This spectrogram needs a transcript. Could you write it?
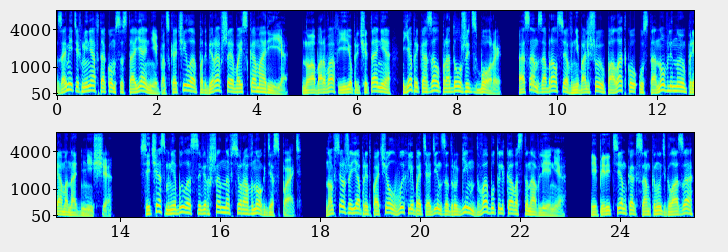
Заметив меня в таком состоянии, подскочила подбиравшая войска Мария, но, оборвав ее причитание, я приказал продолжить сборы, а сам забрался в небольшую палатку, установленную прямо на днище. Сейчас мне было совершенно все равно, где спать. Но все же я предпочел выхлебать один за другим два бутылька восстановления. И перед тем, как сомкнуть глаза,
